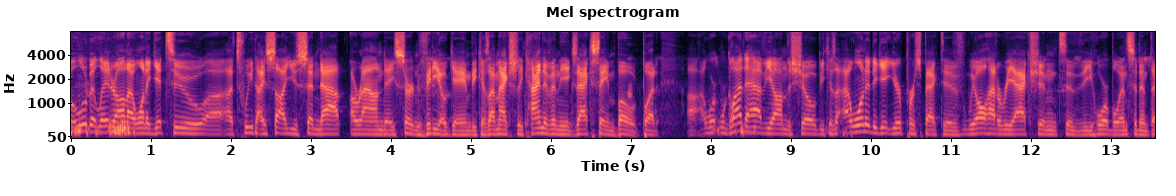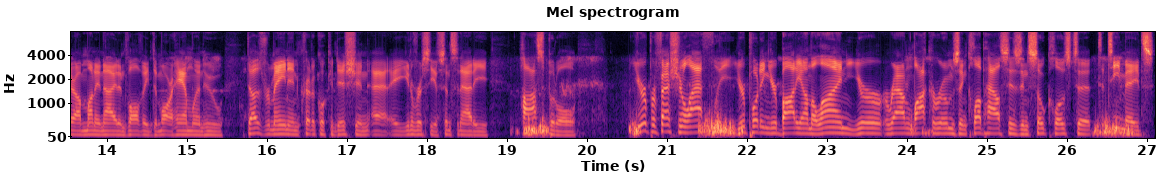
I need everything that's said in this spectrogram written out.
little bit later on, I want to get to uh, a tweet I saw you send out around a certain video game because I'm actually kind of in the exact same boat. But uh, we're, we're, glad to have you on the show because I wanted to get your perspective. We all had a reaction to the horrible incident there on Monday night involving Damar Hamlin, who does remain in critical condition at a University of Cincinnati hospital. You're a professional athlete. You're putting your body on the line. You're around locker rooms and clubhouses and so close to, to teammates.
